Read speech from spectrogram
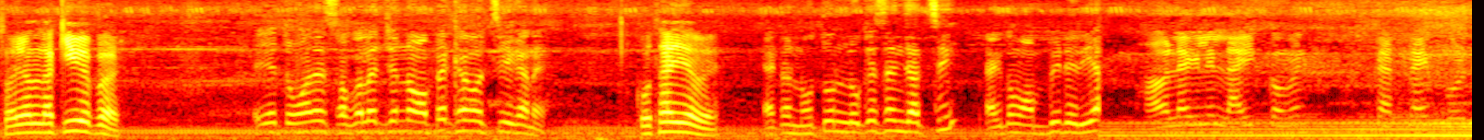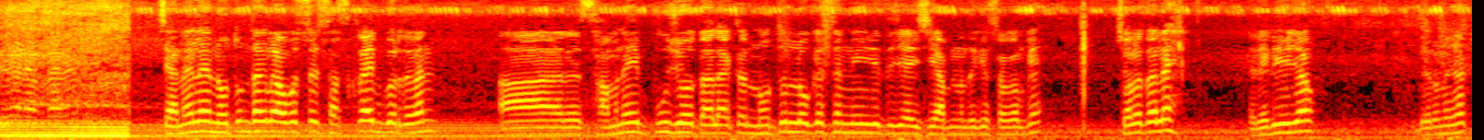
সজলদা কি ব্যাপার? এই যে তোমাদের সকলের জন্য অপেক্ষা করছি এখানে। কোথায় যাবে? একটা নতুন লোকেশন যাচ্ছি একদম অফবিট এরিয়া ভালো লাগলে লাইক কমেন্ট সাবস্ক্রাইব করে দেবেন আপনারা। চ্যানেলে নতুন থাকলে অবশ্যই সাবস্ক্রাইব করে দেবেন। আর সামনেই পুজো তাহলে একটা নতুন লোকেশন নিয়ে যেতে চাইছি আপনাদেরকে সকলকে। চলো তাহলে রেডি হয়ে যাও বেরোনো যাক।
